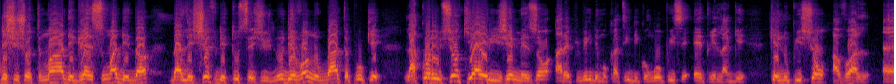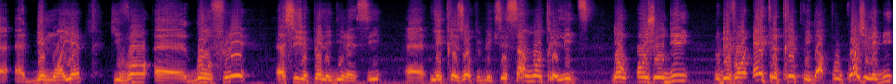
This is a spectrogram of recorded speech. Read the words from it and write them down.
des chuchotements, des grincements des dents dans les chefs de tous ces juges. Nous devons nous battre pour que la corruption qui a érigé maison en République démocratique du Congo puisse être élaguée, que nous puissions avoir euh, euh, des moyens qui vont euh, gonfler, si je peux le dire ainsi, les trésors publics. C'est ça notre élite. Donc aujourd'hui, nous devons être très prudents. Pourquoi je le dis?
